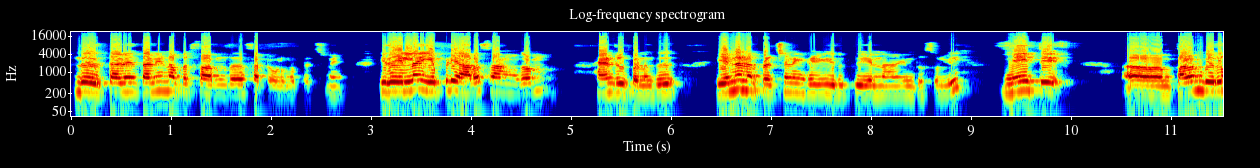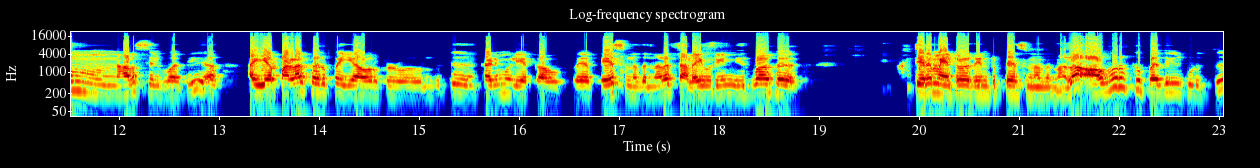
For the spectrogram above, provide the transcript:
இந்த தனி தனிநபர் சார்ந்த சட்ட ஒழுங்கு பிரச்சனை. இதையெல்லாம் எப்படி அரசாங்கம் ஹேண்டில் பண்ணுது? என்னென்ன பிரச்சனைகள் இருக்கு என்ன என்று சொல்லி நேத்தே ஆஹ், பழம்பெரும் அரசியல்வாதி ஐயா பல கருப்பையா அவர்கள் வந்துட்டு கனிமொழி அக்கா பே- பேசுனதுனால தலைவரின் நிர்வாக திறமையற்றவர் என்று பேசுனதுனால அவருக்கு பதில் கொடுத்து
